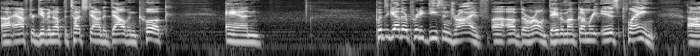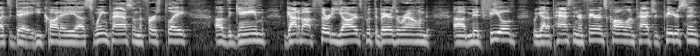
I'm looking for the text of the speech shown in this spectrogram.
uh, after giving up the touchdown to Dalvin Cook and put together a pretty decent drive uh, of their own. David Montgomery is playing uh, today. He caught a uh, swing pass on the first play of the game, got about 30 yards, put the Bears around uh, midfield. We got a pass interference call on Patrick Peterson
